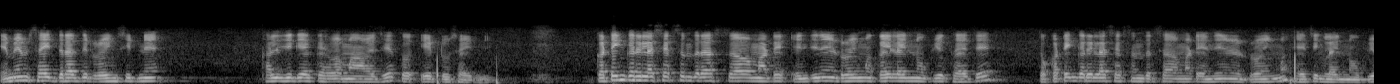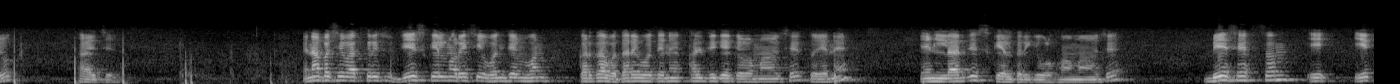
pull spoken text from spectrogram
એમએમ સાઇઝ ધરાવતી ડ્રોઈંગ શીટને ખાલી જગ્યા કહેવામાં આવે છે, તો એ ટુ સાઇઝની કટિંગ કરેલા સેક્શન દર્શાવવા માટે એન્જિનિયર ડ્રોઈંગમાં કઈ લાઇનનો ઉપયોગ થાય છે? તો કટિંગ કરેલા સેક્શન દર્શાવવા માટે એન્જિનિયર ડ્રોઈંગમાં હેચિંગ લાઇનનો ઉપયોગ થાય છે. એના પછી વાત કરીશું જે સ્કેલનો રેશિયો વન જેમ વન કરતાં વધારે હોય તેને ખાલી જગ્યા કહેવામાં આવે છે, તો એને એનલાર્જ સ્કેલ તરીકે ઓળખવામાં આવે છે. બે સેક્શન એ એક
